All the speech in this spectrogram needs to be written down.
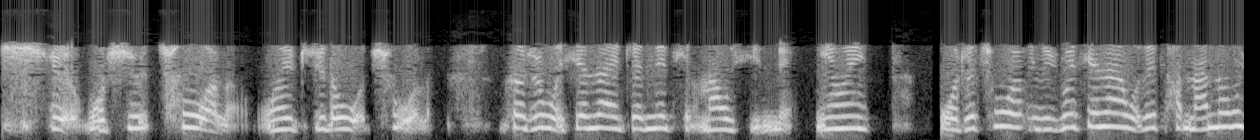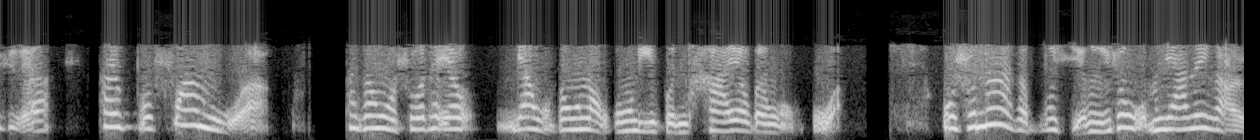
是，我是错了，我也知道我错了，可是我现在真的挺闹心的，因为。我这错了，你说现在我这他男同学他又不放我，他跟我说他要让我跟我老公离婚，他要跟我过。我说那可不行，你说我们家那个儿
